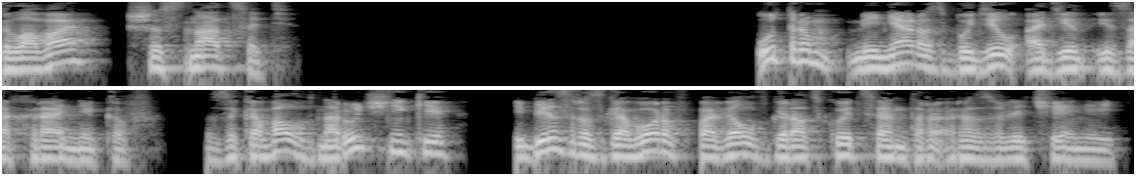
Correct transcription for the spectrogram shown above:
Глава 16 Утром меня разбудил один из охранников, заковал в наручники и без разговоров повел в городской центр развлечений.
